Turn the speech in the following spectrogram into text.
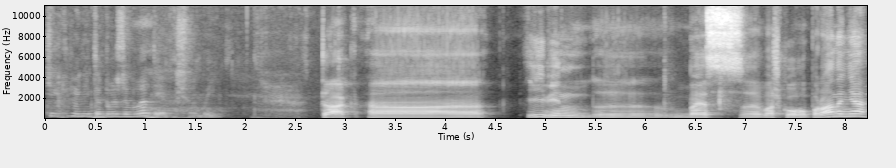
Тільки мені тепер забрати якось робити. Так. А, і він е, без важкого поранення.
